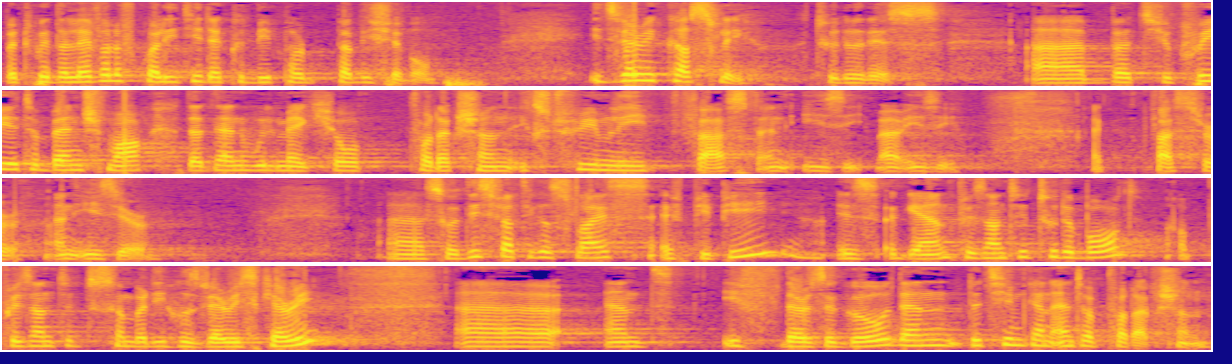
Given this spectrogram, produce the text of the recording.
but with a level of quality that could be publishable. It's very costly to do this. but you create a benchmark that then will make your production extremely fast and easy, easy, like faster and easier. Uh, so this vertical slice FPP is again presented to the board or presented to somebody who's very scary. Uh, and if there's a go, then the team can enter production.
